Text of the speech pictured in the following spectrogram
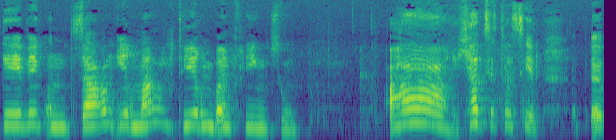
Gehweg und sahen ihren Mankentieren beim Fliegen zu. Ah, ich hab's jetzt passiert. Äh,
